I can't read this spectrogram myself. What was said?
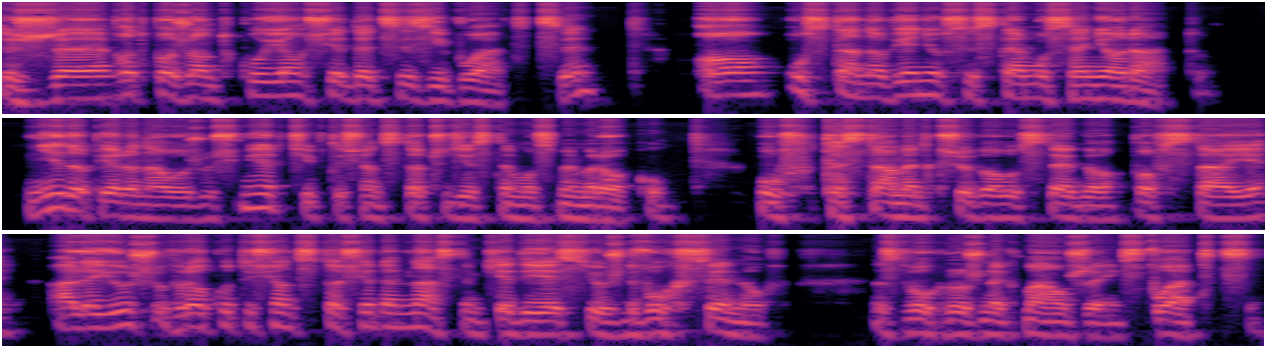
że podporządkują się decyzji władcy o ustanowieniu systemu senioratu. Nie dopiero na łożu śmierci w 1138 roku ów testament Krzywoustego powstaje, ale już w roku 1117, kiedy jest już dwóch synów z dwóch różnych małżeństw władcy.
